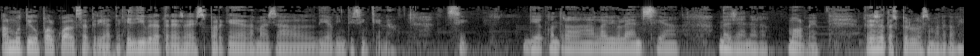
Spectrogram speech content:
El motiu pel qual s'ha triat aquest llibre, Teresa, és perquè demà és el dia 25ena. Sí, dia contra la violència de gènere. Molt bé. Teresa, t'espero la setmana que ve.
